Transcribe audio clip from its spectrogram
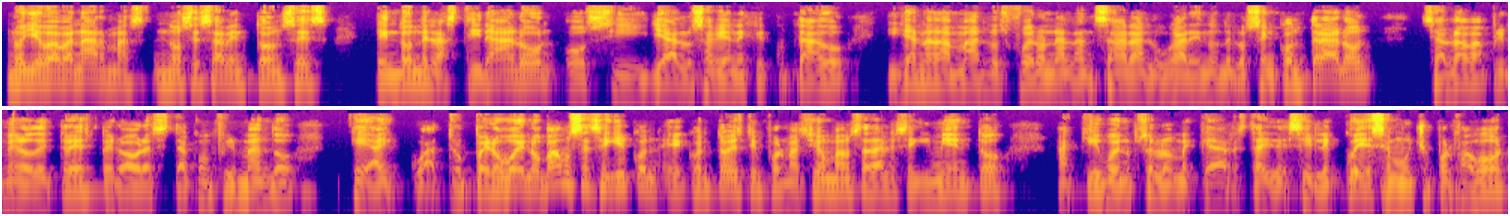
No llevaban armas, no se sabe entonces en dónde las tiraron o si ya los habían ejecutado y ya nada más los fueron a lanzar al lugar en donde los encontraron. Se hablaba primero de tres, pero ahora se está confirmando que hay cuatro. Pero bueno, vamos a seguir con, eh, con toda esta información, vamos a darle seguimiento. Aquí, bueno, solo me queda restar y decirle, cuídese mucho, por favor.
